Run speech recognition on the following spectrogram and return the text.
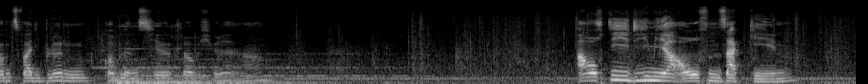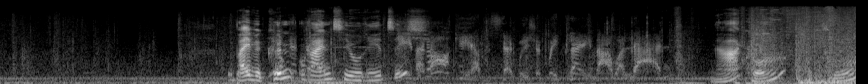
Kommen zwar die blöden Goblins hier, glaube ich, wieder, ja. Auch die, die mir auf den Sack gehen. Wobei, wir könnten rein theoretisch... Na, komm. So.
